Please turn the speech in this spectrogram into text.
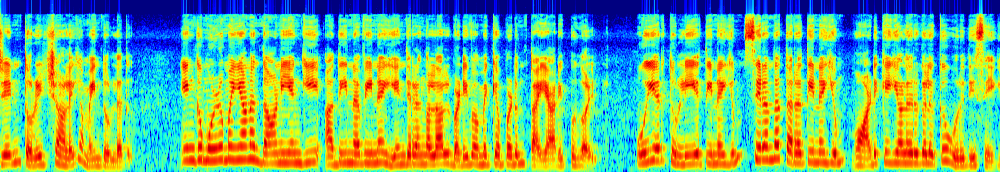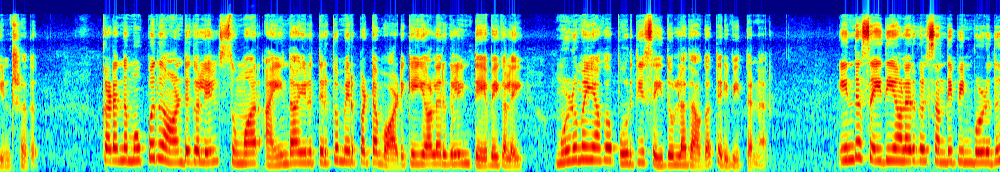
ஜென் தொழிற்சாலை அமைந்துள்ளது. இங்கு முழுமையான தானியங்கி அதிநவீன இயந்திரங்களால் வடிவமைக்கப்படும் தயாரிப்புகள் உயர் துல்லியத்தினையும் சிறந்த தரத்தினையும் வாடிக்கையாளர்களுக்கு உறுதி செய்கின்றது. கடந்த முப்பது ஆண்டுகளில் சுமார் ஐந்தாயிரத்திற்கும் மேற்பட்ட வாடிக்கையாளர்களின் தேவைகளை முழுமையாக பூர்த்தி செய்துள்ளதாக தெரிவித்தனர். இந்த செய்தியாளர்கள் சந்திப்பின் பொழுது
